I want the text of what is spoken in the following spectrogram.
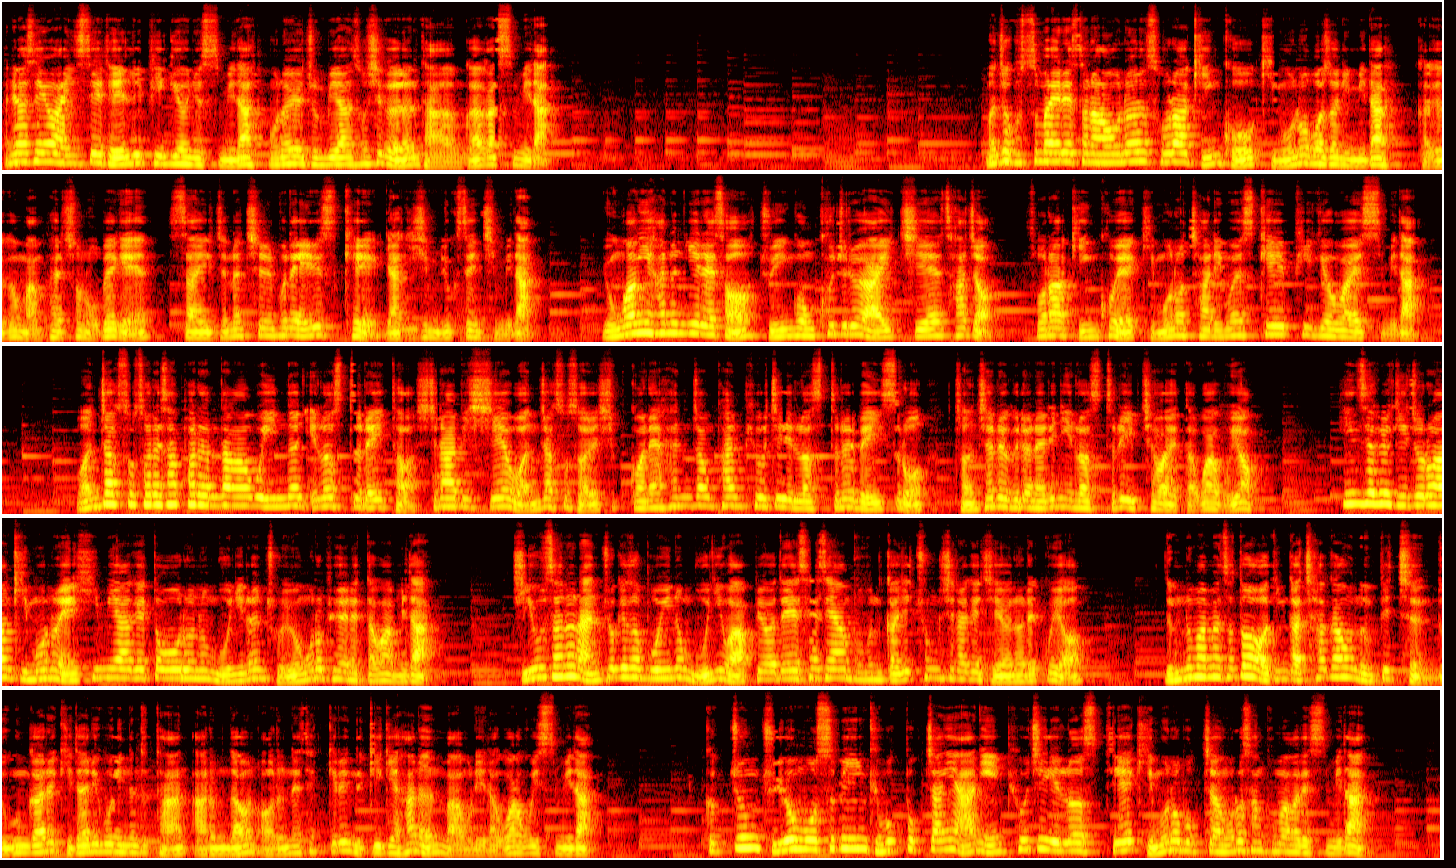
안녕하세요. 아인스의 데일리 피기어 뉴스입니다. 오늘 준비한 소식은 다음과 같습니다. 먼저 구스마일에서 나오는 소라 긴코 기모노 버전입니다. 가격은 18,500엔, 사이즈는 7분의 1 스케일 약 26cm입니다. 용왕이 하는 일에서 주인공 쿠즈르 아이치의 사저, 소라 긴코의 기모노 차림을 스케일 피규어화했습니다. 원작 소설의 사파를 담당하고 있는 일러스트레이터 시라비 씨의 원작 소설 10권의 한정판 표지 일러스트를 베이스로 전체를 그려내린 일러스트를 입체화했다고 하고요. 흰색을 기조로 한 기모노에 희미하게 떠오르는 무늬는 조형으로 표현했다고 합니다. 지우사는 안쪽에서 보이는 무늬와 뼈대의 세세한 부분까지 충실하게 재현을 했고요. 늠름하면서도 어딘가 차가운 눈빛은 누군가를 기다리고 있는 듯한 아름다운 어른의 새끼를 느끼게 하는 마무리라고 하고 있습니다. 극중 주요 모습인 교복 복장이 아닌 표지 일러스트의 기모노 복장으로 상품화가 됐습니다.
